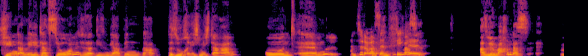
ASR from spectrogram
Kindermeditation. Seit diesem Jahr bin, versuche ich mich daran. Und ähm, cool. Kannst du da was empfehlen? Also wir machen das, äh,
